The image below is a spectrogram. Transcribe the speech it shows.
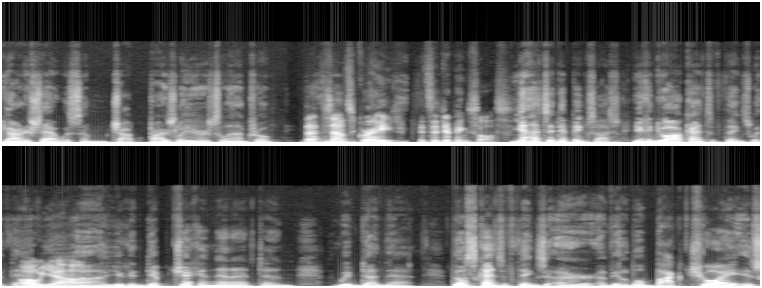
Garnish that with some chopped parsley or cilantro. That sounds great. It's a dipping sauce. Yeah, it's a dipping sauce. You can do all kinds of things with that. Oh, yeah. Uh, you can dip chicken in it, and we've done that. Those kinds of things are available. Bok choy is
